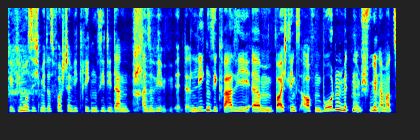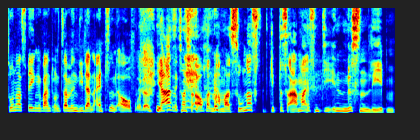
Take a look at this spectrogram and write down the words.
wie, wie, muss ich mir das vorstellen? Wie kriegen Sie die dann? Also wie dann liegen Sie quasi ähm, bäuchlings auf dem Boden mitten im schwülen Amazonas-Regenwand und sammeln die dann einzeln auf, oder? Ja, also zum Beispiel auch im Amazonas gibt es Ameisen, die in Nüssen leben,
